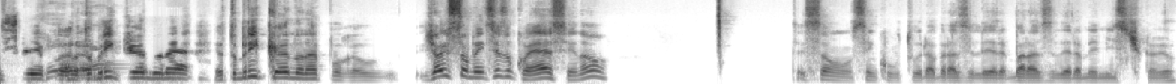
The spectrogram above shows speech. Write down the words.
Sei, eu tô brincando, né? Eu tô brincando, né, porra? Já instrumento, vocês não conhecem, não? Vocês são sem cultura brasileira, brasileira memística, viu?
